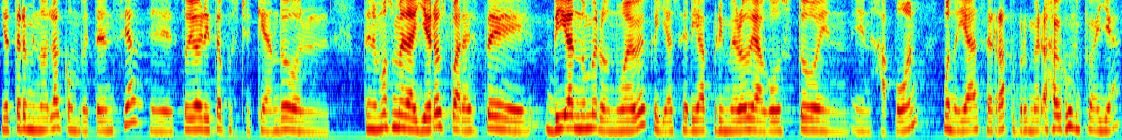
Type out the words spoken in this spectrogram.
ya terminó la competencia. Eh, estoy ahorita pues chequeando el, tenemos medalleros para este día número 9, que ya sería primero de agosto en, en Japón. Bueno, ya hace rato, primero de agosto allá.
